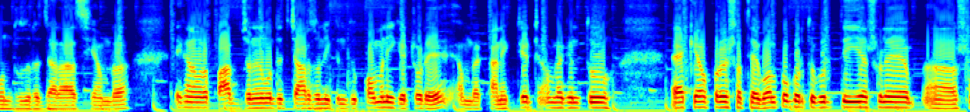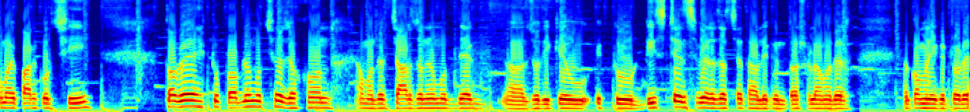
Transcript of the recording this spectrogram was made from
বন্ধুরা যারা আছি আমরা, এখানে আমরা পাঁচজনের মধ্যে চারজনই কিন্তু কমিউনিকেটরে আমরা কানেক্টেড আমরা কিন্তু একে অপরের সাথে গল্প করতে করতেই আসলে সময় পার করছি। তবে একটু প্রবলেম হচ্ছে যখন আমাদের চারজনের মধ্যে যদি কেউ একটু ডিস্টেন্স বেড়ে যাচ্ছে, তাহলে কিন্তু আসলে আমাদের কমিউনিকেটরে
